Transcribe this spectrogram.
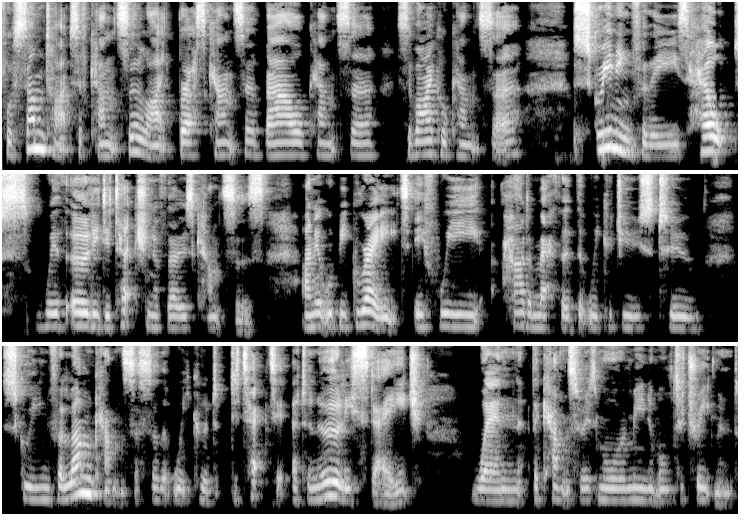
for some types of cancer, like breast cancer, bowel cancer, cervical cancer, Screening for these helps with early detection of those cancers, and it would be great if we had a method that we could use to screen for lung cancer so that we could detect it at an early stage when the cancer is more amenable to treatment.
